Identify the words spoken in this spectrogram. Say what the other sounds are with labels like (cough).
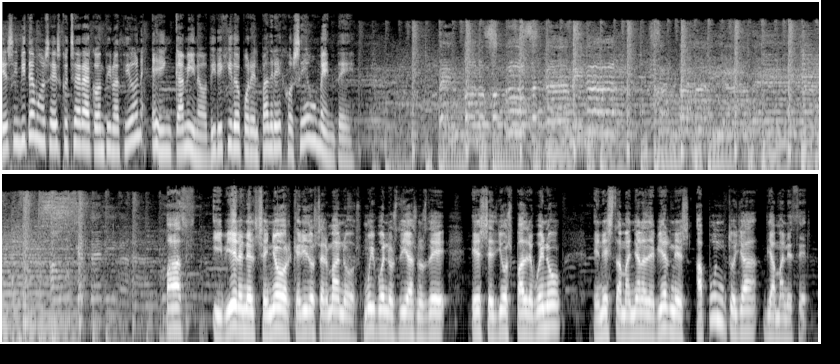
Les invitamos a escuchar a continuación En Camino, dirigido por el padre José Aumente. Paz y bien en el Señor, queridos hermanos. Muy buenos días nos dé ese Dios Padre bueno en esta mañana de viernes a punto ya de amanecer.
